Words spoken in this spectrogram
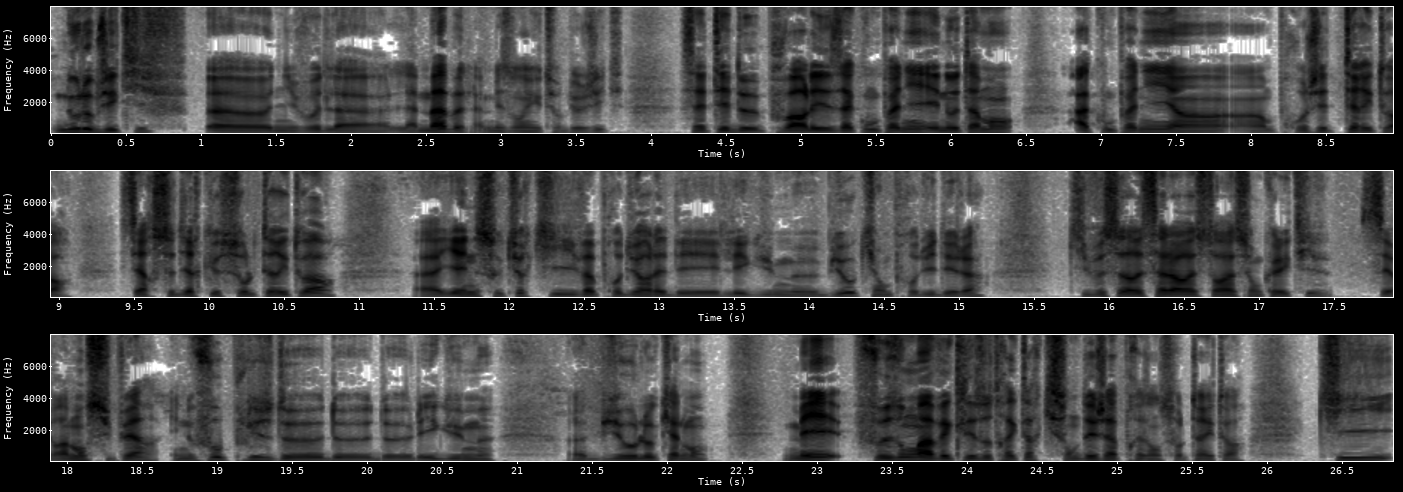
nous, l'objectif euh, au niveau de la, MAB, la maison de la lecture biologique, ça a été de pouvoir les accompagner et notamment accompagner un, projet de territoire. C'est-à-dire se dire que sur le territoire, il y a une structure qui va produire des légumes bio, qui en produit déjà, qui veut s'adresser à la restauration collective. C'est vraiment super. Il nous faut plus de, légumes euh, bio localement, mais faisons avec les autres acteurs qui sont déjà présents sur le territoire, qui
